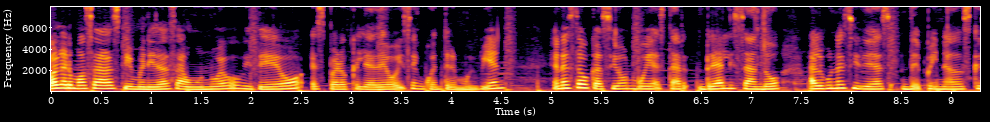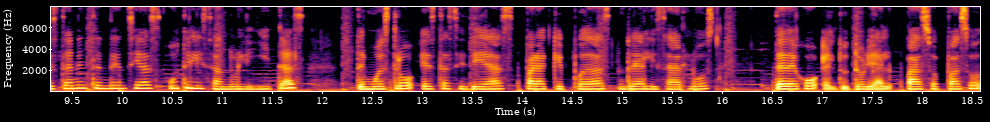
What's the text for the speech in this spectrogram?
Hola hermosas, bienvenidas a un nuevo video, espero que el día de hoy se encuentren muy bien. En esta ocasión voy a estar realizando algunas ideas de peinados que están en tendencias utilizando liguitas. Te muestro estas ideas para que puedas realizarlos. Te dejo el tutorial paso a paso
